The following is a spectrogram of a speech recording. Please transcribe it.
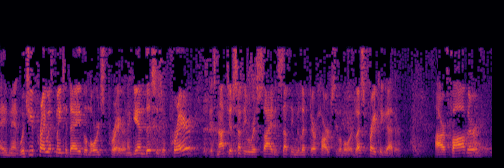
Amen. Would you pray with me today the Lord's Prayer? And again, this is a prayer. It's not just something we recite, it's something we lift our hearts to the Lord. Let's pray together. Our Father,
